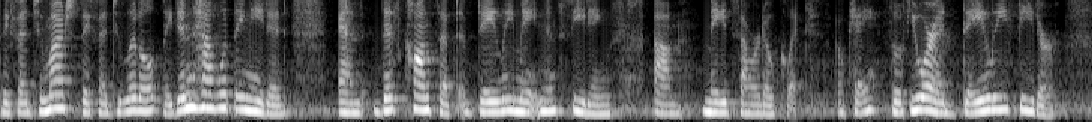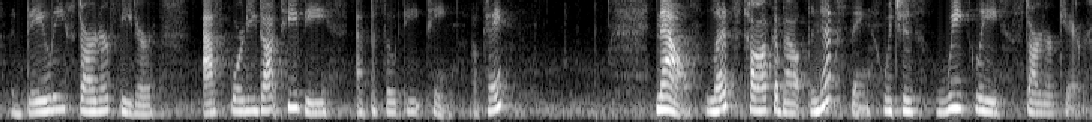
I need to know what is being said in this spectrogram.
They fed too much, they fed too little, they didn't have what they needed. And this concept of daily maintenance feedings um, made sourdough click. Okay, so if you are a daily feeder, a daily starter feeder, AskWardee.tv, episode 18. Okay? Now, let's talk about the next thing, which is weekly starter care,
